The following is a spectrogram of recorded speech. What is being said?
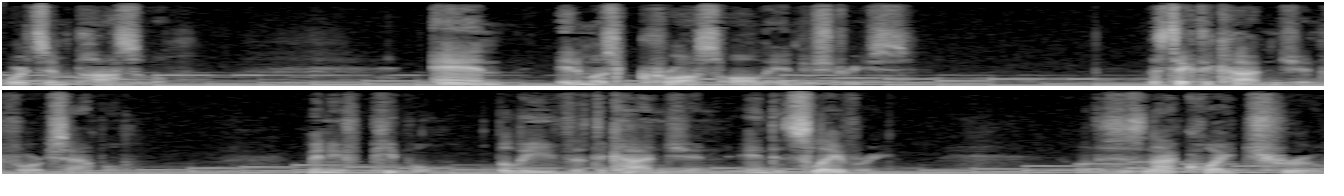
where it's impossible. And it must cross all industries. Let's take the cotton gin, for example. Many people believe that the cotton gin ended slavery. Well, this is not quite true,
